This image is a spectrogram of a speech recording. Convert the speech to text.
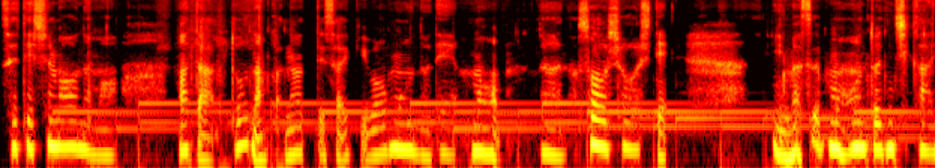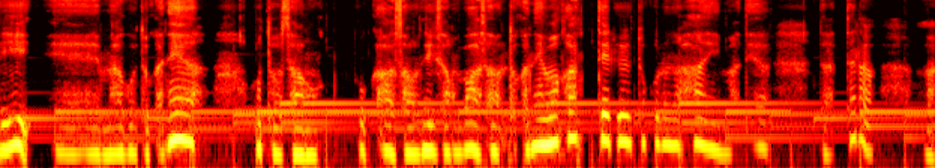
せてしまうのもまたどうなんかなって最近は思うので、もうあの総称しています。もう本当に近い、えー、孫とかね、お父さん、お母さん、おじいさん、おばあさんとかね、分かってるところの範囲までだったら、あ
